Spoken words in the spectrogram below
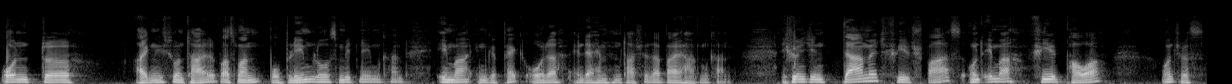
und äh, eigentlich so ein Teil, was man problemlos mitnehmen kann, immer im Gepäck oder in der Hemdentasche dabei haben kann. Ich wünsche Ihnen damit viel Spaß und immer viel Power und Tschüss.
